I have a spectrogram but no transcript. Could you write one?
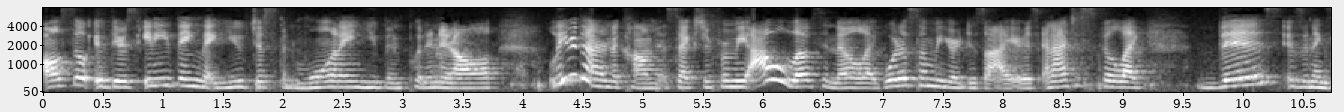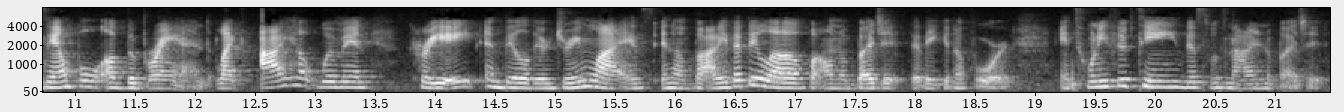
Also if there's anything that you've just been wanting you've been putting it off leave it down in the comment section for me. I would love to know like what are some of your desires? And i just feel like this is an example of the brand. Like i help women create and build their dream lives in a body that they love but on a budget that they can afford. In 2015 this was not in the budget.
